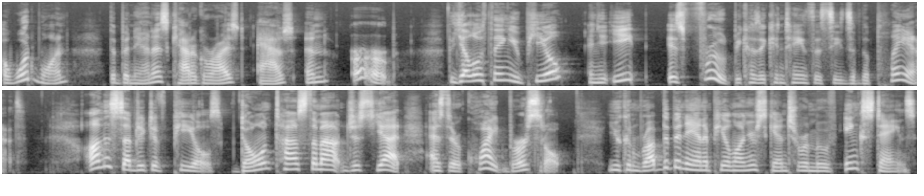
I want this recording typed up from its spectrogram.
a wood one, the banana is categorized as an herb. The yellow thing you peel and you eat is fruit because it contains the seeds of the plant. On the subject of peels, don't toss them out just yet, as they're quite versatile. You can rub the banana peel on your skin to remove ink stains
